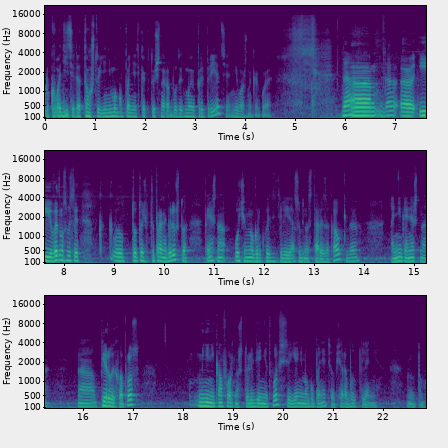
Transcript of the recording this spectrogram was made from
руководителя о том, что я не могу понять, как точно работает мое предприятие, неважно какое. Да, а, да. Э, и в этом смысле то, то, о чем ты правильно говорил, что, конечно, очень много руководителей, особенно старой закалки, да, они, конечно, э, первый их вопрос – мне некомфортно, что людей нет в офисе, я не могу понять, вообще работают ли они. Ну, там,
